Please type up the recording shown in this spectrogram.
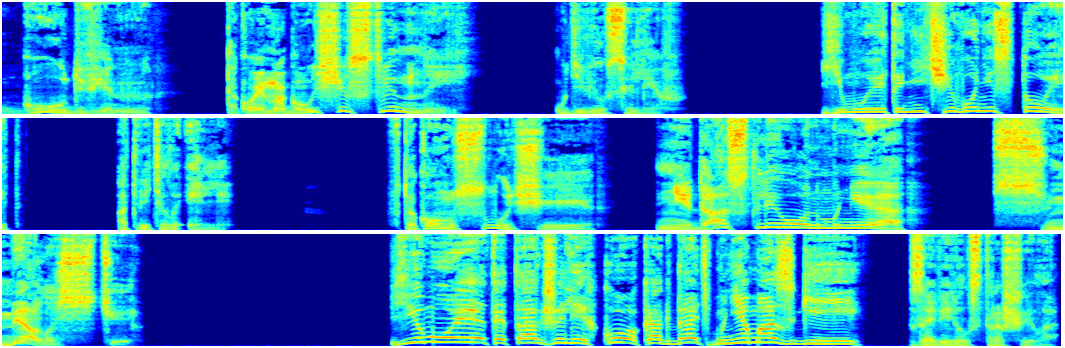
«Гудвин, такой могущественный!» — удивился лев. «Ему это ничего не стоит», — ответила Элли. «В таком случае не даст ли он мне смелости?» «Ему это так же легко, как дать мне мозги», — заверил Страшила.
